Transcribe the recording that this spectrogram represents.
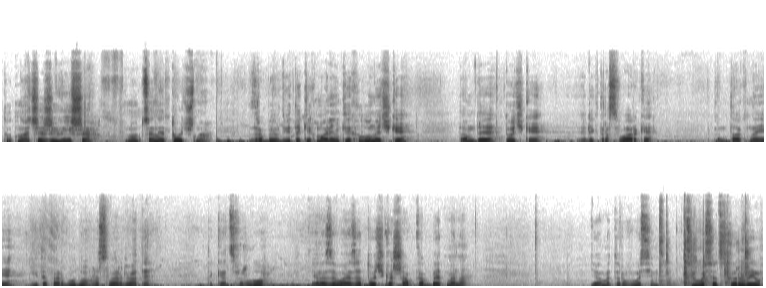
Тут наче живіше, ну це не точно. Зробив дві таких маленьких луночки, там де точки електросварки контактної. І тепер буду розсверлювати таке цверло. Я називаю заточка шапка Бетмена. Діаметр 8. Цю ось от сверлив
